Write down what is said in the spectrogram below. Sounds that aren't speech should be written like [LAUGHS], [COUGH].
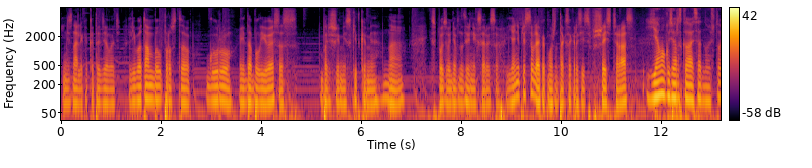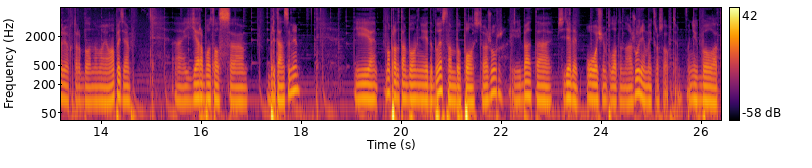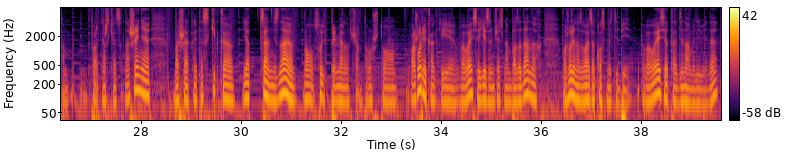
и не знали, как это делать. Либо там был просто гуру AWS с большими скидками на использования внутренних сервисов. Я не представляю, как можно так сократить в 6 раз. Я могу тебе рассказать одну историю, которая была на моем опыте. А, я работал с э, британцами, и, ну, правда, там был не AWS, там был полностью Azure, и ребята сидели очень плотно на Azure е и Microsoft. У них было там партнерские соотношения, большая какая-то скидка. Я цен не знаю, но суть примерно в чем. Потому что в ажуре, как и в AWS, есть замечательная база данных. В Azure е называется Cosmos DB. В AWS это DynamoDB, да?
